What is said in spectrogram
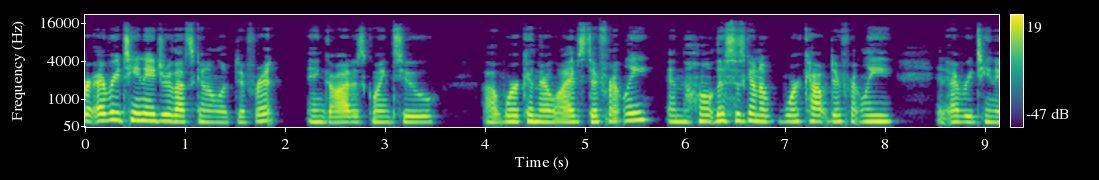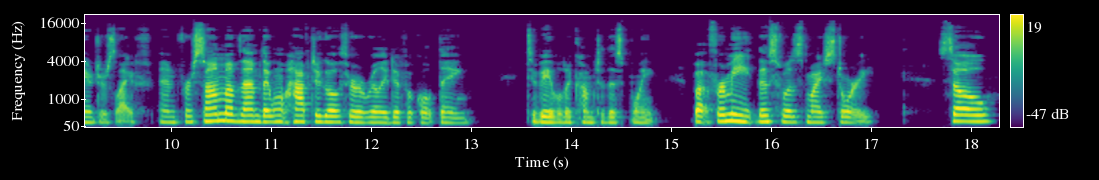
For every teenager, that's going to look different. And God is going to uh, work in their lives differently. And the whole, this is going to work out differently in every teenager's life. And for some of them, they won't have to go through a really difficult thing to be able to come to this point. But for me, this was my story. So,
